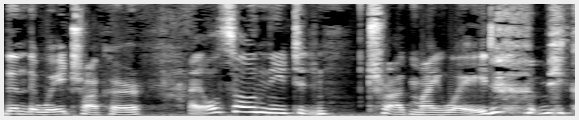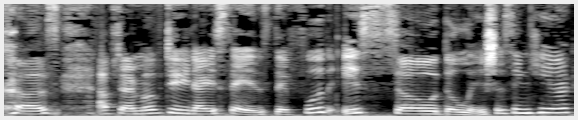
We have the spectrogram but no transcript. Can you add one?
Then the weight tracker. I also need to track my weight because after I moved to the United States, the food is so delicious in here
